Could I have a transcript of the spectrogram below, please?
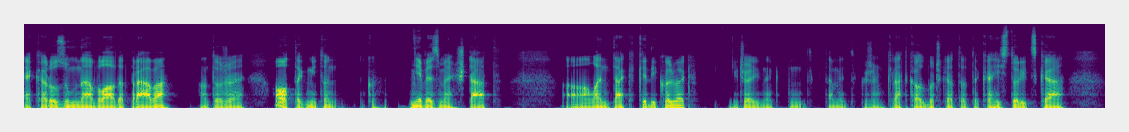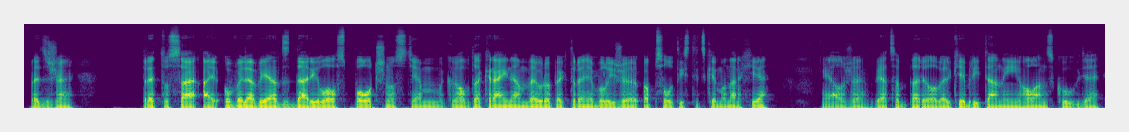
nejaká rozumná vláda práva na to, že o, tak mi to nevezme štát len tak kedykoľvek. Čo inak tam je akože krátka odbočka, to taká historická vec, že preto sa aj oveľa viac darilo spoločnostiam alebo tá krajinám v Európe, ktoré neboli že absolutistické monarchie, ale že viac sa darilo Veľkej Británii, Holandsku, kde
